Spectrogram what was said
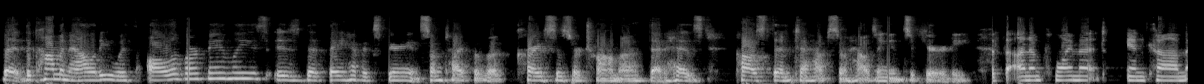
But the commonality with all of our families is that they have experienced some type of a crisis or trauma that has caused them to have some housing insecurity. With the unemployment income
